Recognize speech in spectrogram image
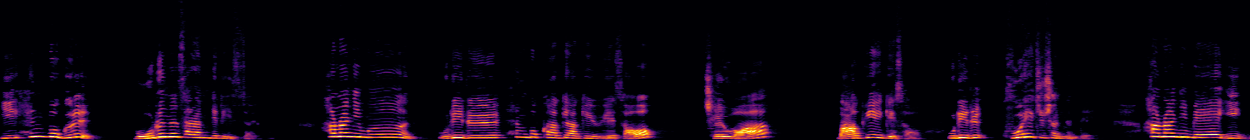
이 행복을 모르는 사람들이 있어요. 하나님은 우리를 행복하게 하기 위해서 죄와 마귀에게서 우리를 구해 주셨는데 하나님의 이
